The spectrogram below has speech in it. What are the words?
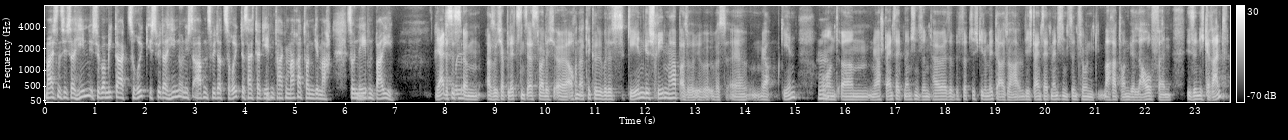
Meistens ist er hin, ist über Mittag zurück, ist wieder hin und ist abends wieder zurück. Das heißt, er hat jeden mhm. Tag einen Marathon gemacht, so mhm. nebenbei. Ja, das ist, ähm, also ich habe letztens erst, weil ich äh, auch einen Artikel über das Gen geschrieben habe, also über, über das äh, ja, Gen. Mhm. Und ähm, ja, Steinzeitmenschen sind teilweise bis 40 Kilometer. Also die Steinzeitmenschen sind schon Marathon gelaufen. Die sind nicht gerannt,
